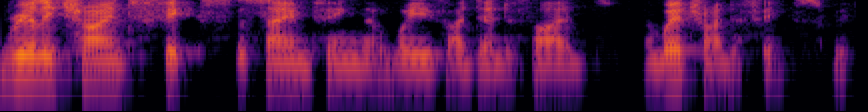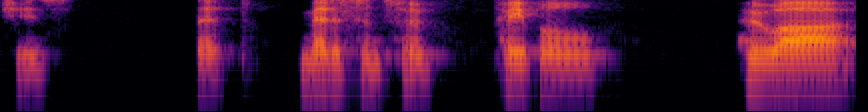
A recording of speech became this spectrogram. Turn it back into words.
really trying to fix the same thing that we've identified and we're trying to fix, which is that medicines for people who are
